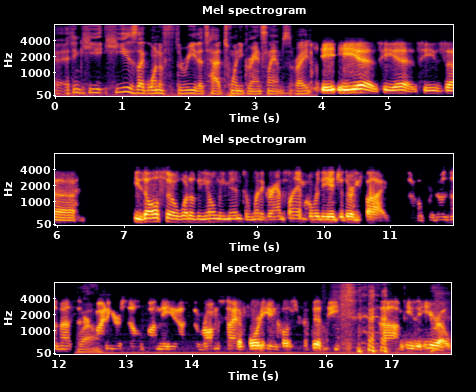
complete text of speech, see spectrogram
I think he he is like one of three that's had 20 Grand Slams, right? He he is. He is. He's uh he's also one of the only men to win a Grand Slam over the age of 35. So for those of us that wow. are finding ourselves on the uh, the wrong side of 40 and closer to 50, um, he's a hero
